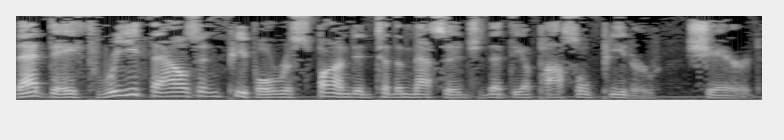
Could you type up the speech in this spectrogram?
That day, 3,000 people responded to the message that the Apostle Peter shared.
